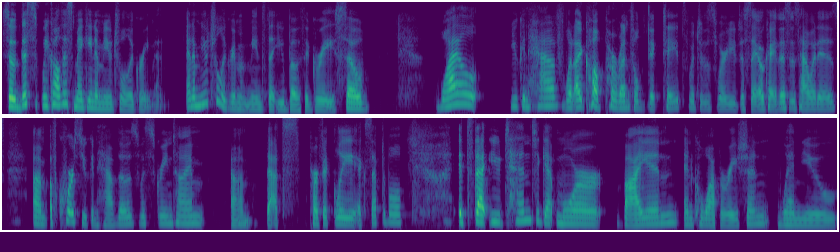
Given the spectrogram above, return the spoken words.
So this we call this making a mutual agreement. And a mutual agreement means that you both agree. So while you can have what I call parental dictates, which is where you just say, okay, this is how it is. Um, of course, you can have those with screen time. Um, that's perfectly acceptable. It's that you tend to get more buy in and cooperation when you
